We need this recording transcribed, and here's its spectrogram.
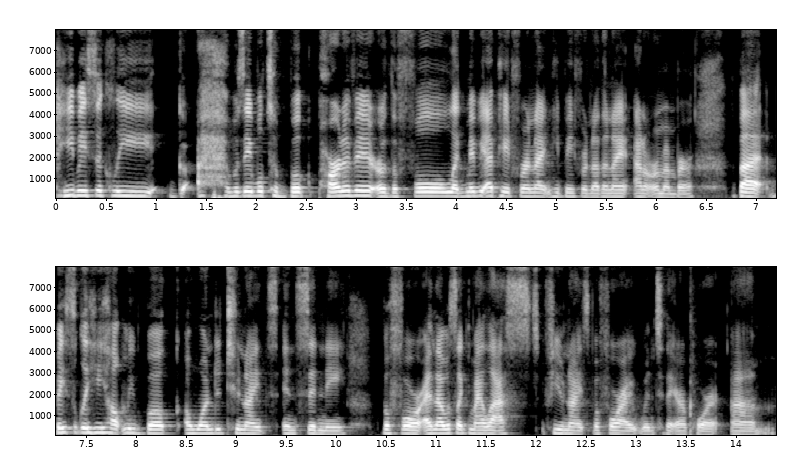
he basically was able to book part of it or the full like maybe i paid for a night and he paid for another night i don't remember. But basically he helped me book a one to two nights in sydney before and that was like my last few nights before i went to the airport um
